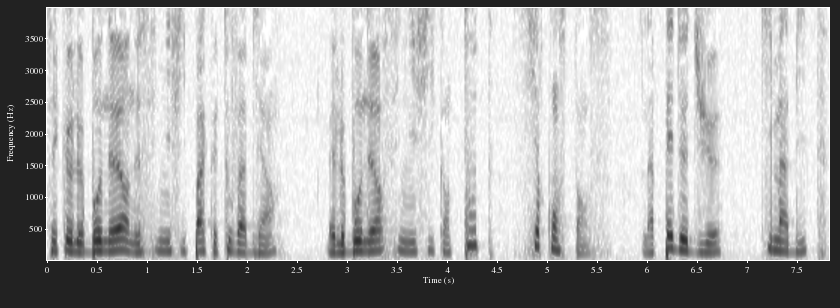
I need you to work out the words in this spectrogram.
c'est que le bonheur ne signifie pas que tout va bien, mais le bonheur signifie qu'en toutes circonstances, la paix de Dieu qui m'habite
